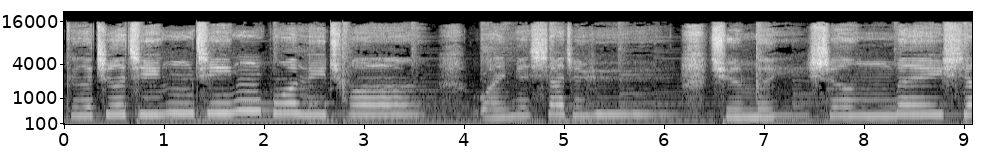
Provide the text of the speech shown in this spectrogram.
隔着静静玻璃窗，外面下着雨，却没声没响。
